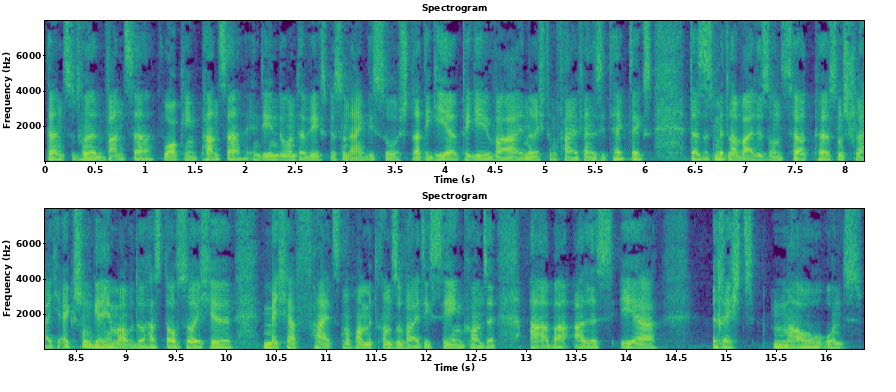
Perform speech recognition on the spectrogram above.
dann zu tun hat. Wanzer, Walking Panzer, in denen du unterwegs bist und eigentlich so Strategie-RPG war in Richtung Final Fantasy Tactics. Das ist mittlerweile so ein Third-Person-Schleich-Action-Game, aber du hast auch solche Mecha-Fights nochmal mit drin, soweit ich sehen konnte. Aber alles eher recht mau und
